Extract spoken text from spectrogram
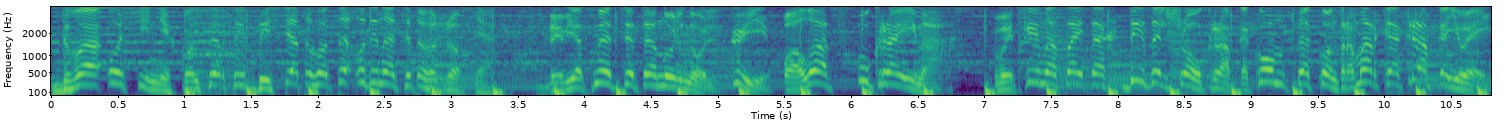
Два осінніх концерти 10 та 11 жовтня. 19.00. Київ, Палац, Україна. Квитки на сайтах dieselshow.com та контрамарка.ua.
